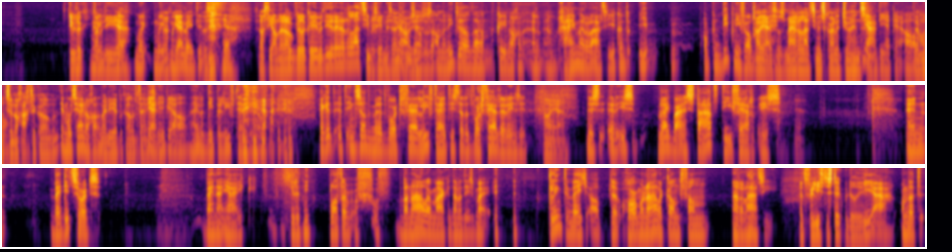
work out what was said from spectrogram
Tuurlijk, kan Moet, die, ja. ja, moet, moet, jij weten. Ja. Als die ander ook wil, kun je met iedereen een relatie beginnen, zou je Nou, zelfs zeggen. als de ander niet wil, dan kun je nog een, een, een geheime relatie. Je kunt je, op een diep niveau. Oh ja, zoals mijn relatie met Scarlett Johansson. ja die heb je al. Daar al- moet ze nog achter komen. daar moet zij nog al. Maar die heb ik al een tijdje. Ja, die heb je al. Een hele diepe liefde heb je. Kijk, het, het interessante met het woord verliefdheid is dat het woord verder in zit. Oh ja. Dus er is blijkbaar een staat die ver is. Ja. En bij dit soort bijna, ja, ik wil het niet platter of, of banaler maken dan het is, maar het, het klinkt een beetje op de hormonale kant van een relatie. Het verliefde stuk bedoel je? Ja, omdat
